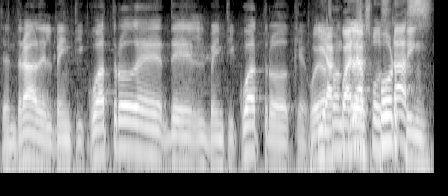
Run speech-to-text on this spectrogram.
Tendrá del 24 de, del 24 que ¿Y juega contra cuál el apostás?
